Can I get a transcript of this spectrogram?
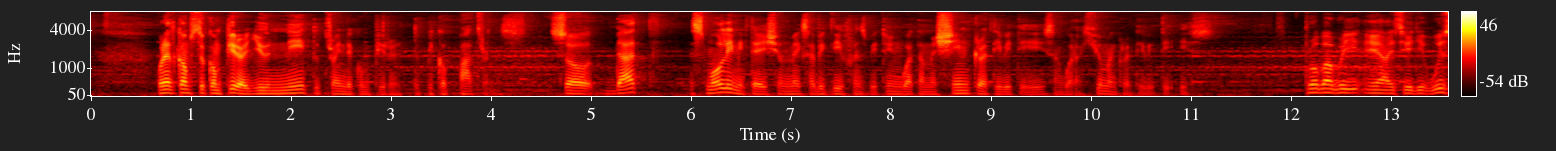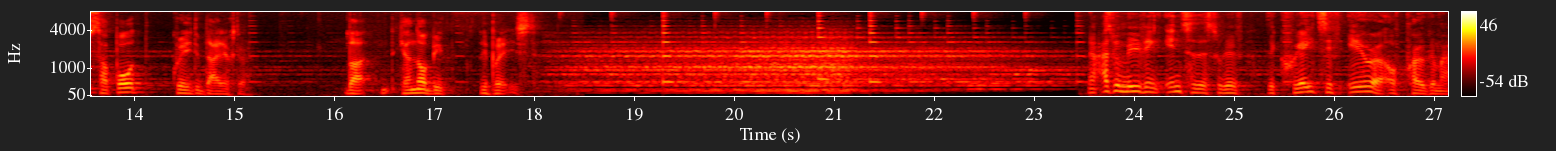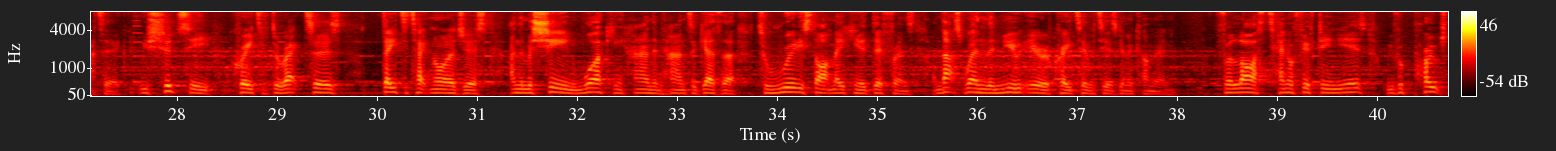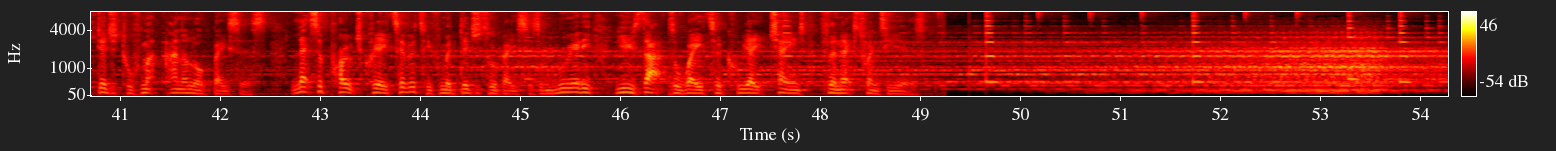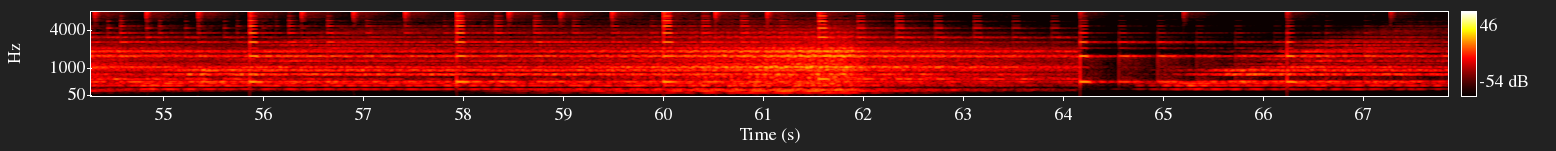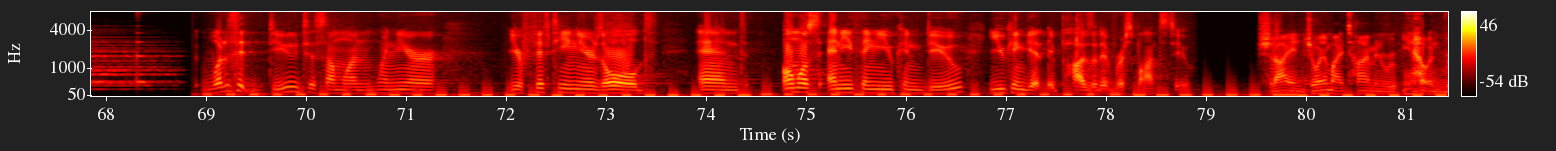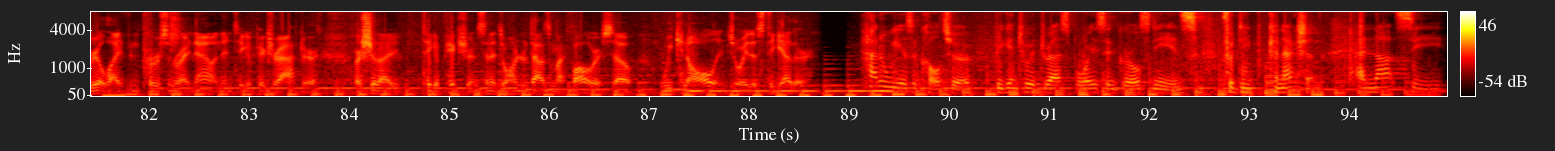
When it comes to computer, you need to train the computer to pick up patterns. So that small limitation makes a big difference between what a machine creativity is and what a human creativity is. Probably AICD will support creative director, but cannot be replaced. Now, as we're moving into the sort of the creative era of programmatic, we should see creative directors, data technologists, and the machine working hand in hand together to really start making a difference. And that's when the new era of creativity is going to come in. For the last 10 or 15 years, we've approached digital from an analog basis. Let's approach creativity from a digital basis and really use that as a way to create change for the next 20 years. What does it do to someone when you're you're 15 years old and almost anything you can do, you can get a positive response to. Should I enjoy my time in, you know, in real life in person right now and then take a picture after? Or should I take a picture and send it to 100,000 of my followers so we can all enjoy this together? How do we as a culture begin to address boys and girls' needs for deep connection and not see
